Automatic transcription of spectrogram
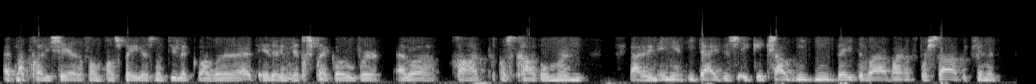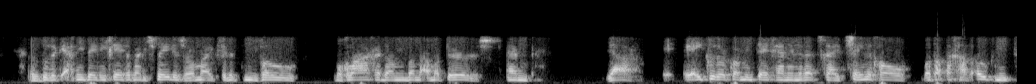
het naturaliseren van, van spelers natuurlijk, waar we het eerder in dit gesprek over hebben gehad, als het gaat om hun, ja, hun identiteit. Dus ik, ik zou ook niet, niet weten waar, waar het voor staat. Ik vind het dat bedoel ik echt niet denigreren naar die spelers hoor, maar ik vind het niveau nog lager dan, dan amateurs. En ja, Ecuador kwam niet tegen hen in de wedstrijd. Senegal, wat dat er gaat, ook niet.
